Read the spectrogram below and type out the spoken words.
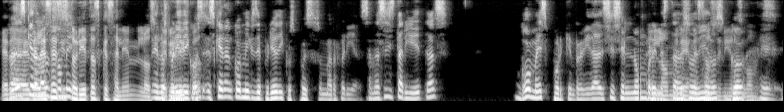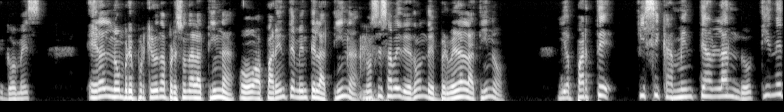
era Pues es que eran las esas historietas que salían en los, en los periódicos. periódicos. Es que eran cómics de periódicos, pues eso me refería. O sea, en esas historietas, Gómez, porque en realidad ese es el nombre, El en, nombre Estados en Unidos, Estados Unidos, Go- Gómez. eh, Gómez, era el nombre porque era una persona latina, o aparentemente latina. No se sabe de dónde, pero era latino. Y aparte, físicamente hablando, tiene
